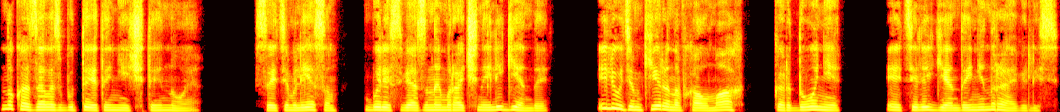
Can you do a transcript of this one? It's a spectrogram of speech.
но казалось, будто это нечто иное. С этим лесом были связаны мрачные легенды, и людям Кирана в холмах, Кордоне эти легенды не нравились,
